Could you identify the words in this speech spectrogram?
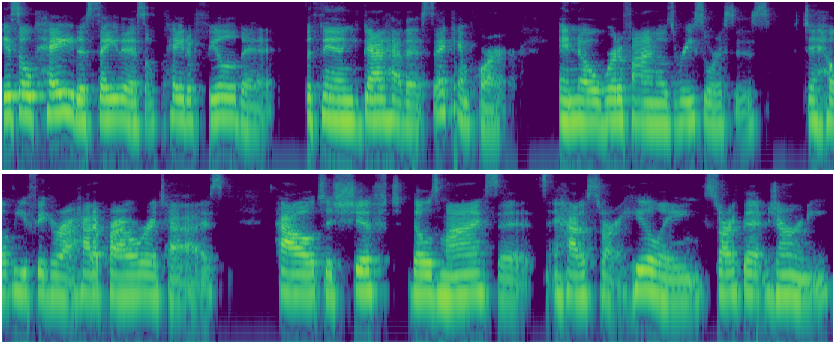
it's okay to say that, it's okay to feel that. But then you got to have that second part and know where to find those resources to help you figure out how to prioritize, how to shift those mindsets, and how to start healing, start that journey.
